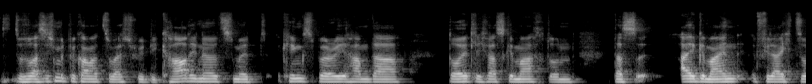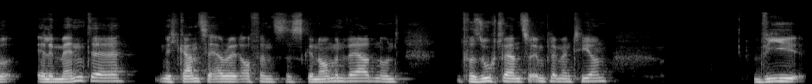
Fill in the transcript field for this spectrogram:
so was ich mitbekommen habe, zum Beispiel die Cardinals mit Kingsbury haben da deutlich was gemacht und dass allgemein vielleicht so Elemente, nicht ganze Air Raid Offenses genommen werden und versucht werden zu implementieren. Wie,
